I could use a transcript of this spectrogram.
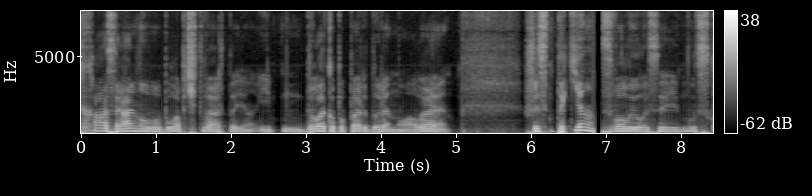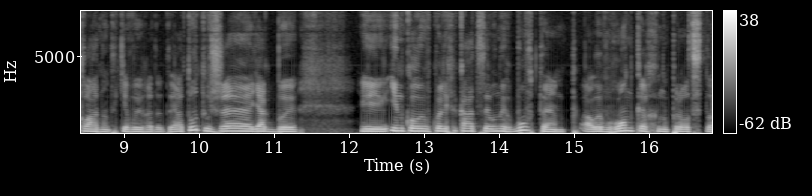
Хас реально була б четвертою і далеко попереду Рено, але щось таке звалилося, і ну, складно таке вигадати. А тут вже якби. І інколи в кваліфікації у них був темп, але в гонках ну просто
